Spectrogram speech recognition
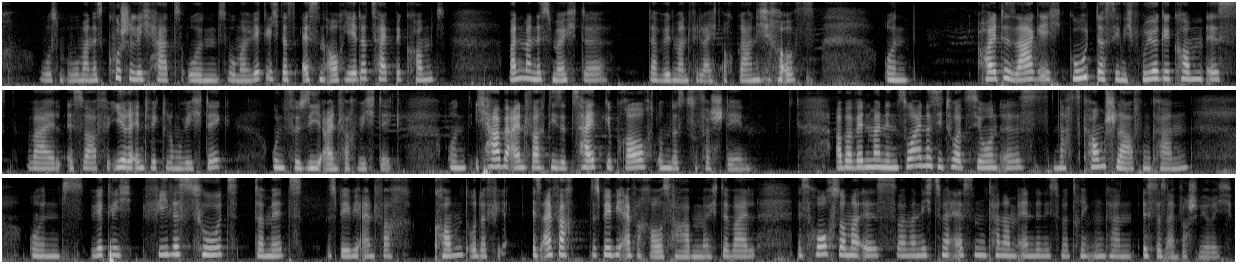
wo man es kuschelig hat und wo man wirklich das Essen auch jederzeit bekommt, wann man es möchte, da will man vielleicht auch gar nicht raus. Und heute sage ich gut, dass sie nicht früher gekommen ist, weil es war für ihre Entwicklung wichtig und für sie einfach wichtig. Und ich habe einfach diese Zeit gebraucht, um das zu verstehen. Aber wenn man in so einer Situation ist, nachts kaum schlafen kann, und wirklich vieles tut, damit das Baby einfach kommt oder es einfach das Baby einfach raushaben möchte, weil es Hochsommer ist, weil man nichts mehr essen kann am Ende, nichts mehr trinken kann, ist das einfach schwierig.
